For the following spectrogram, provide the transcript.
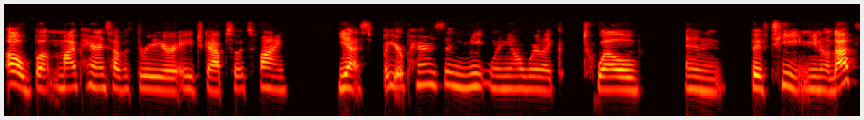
oh, but my parents have a three year age gap, so it's fine. Yes, but your parents didn't meet when y'all were like twelve and fifteen. You know, that's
